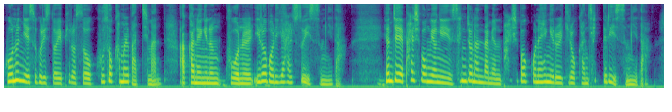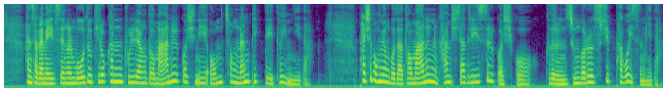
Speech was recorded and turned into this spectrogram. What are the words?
구원은 예수 그리스도의 피로써 구속함을 받지만 악한 행위는 구원을 잃어버리게 할 수 있습니다. 현재 80억 명이 생존한다면 80억 건의 행위를 기록한 책들이 있습니다. 한 사람의 일생을 모두 기록한 분량도 많을 것이니 엄청난 빅데이터입니다. 80억 명보다 더 많은 감시자들이 있을 것이고 그들은 증거를 수집하고 있습니다.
